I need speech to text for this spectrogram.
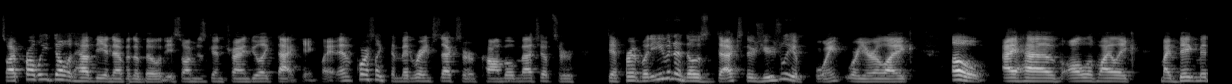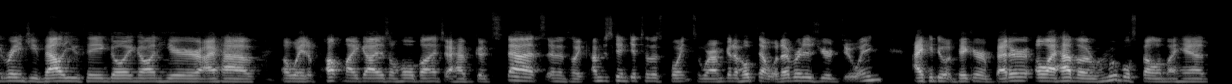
so I probably don't have the inevitability. So I'm just gonna try and do like that gameplay. And of course, like the mid range decks or combo matchups are different, but even in those decks, there's usually a point where you're like, oh, I have all of my like my big mid rangey value thing going on here. I have a way to pump my guys a whole bunch. I have good stats, and it's like I'm just gonna get to this point to where I'm gonna hope that whatever it is you're doing, I could do it bigger or better. Oh, I have a removal spell in my hand,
